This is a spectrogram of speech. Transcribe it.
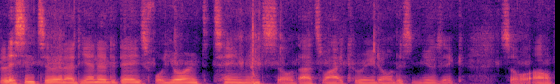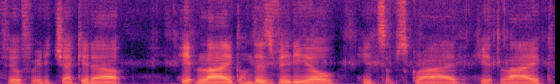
listen to it. At the end of the day, it's for your entertainment. So that's why I create all this music. So um, feel free to check it out. Hit like on this video. Hit subscribe. Hit like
